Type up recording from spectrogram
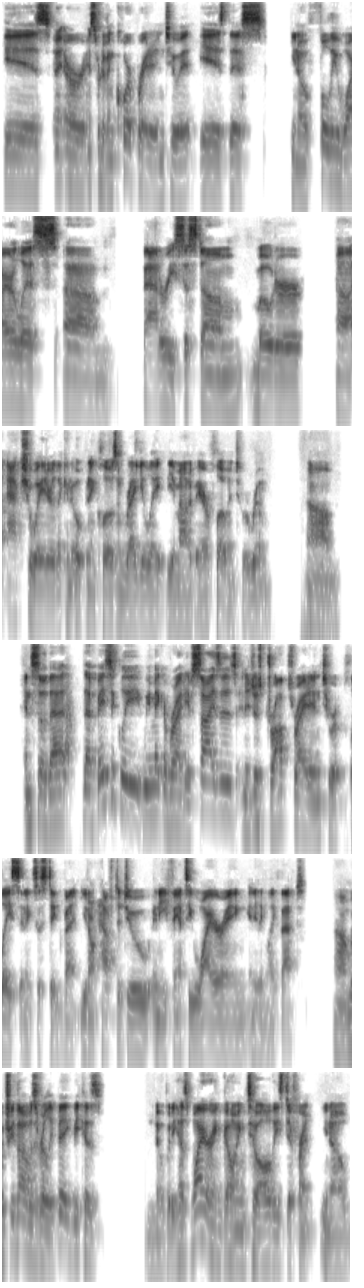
is, or sort of incorporated into it, is this you know fully wireless um, battery system, motor, uh, actuator that can open and close and regulate the amount of airflow into a room. Um, and so that that basically we make a variety of sizes, and it just drops right in to replace an existing vent. You don't have to do any fancy wiring, anything like that um, which we thought was really big because nobody has wiring going to all these different you know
